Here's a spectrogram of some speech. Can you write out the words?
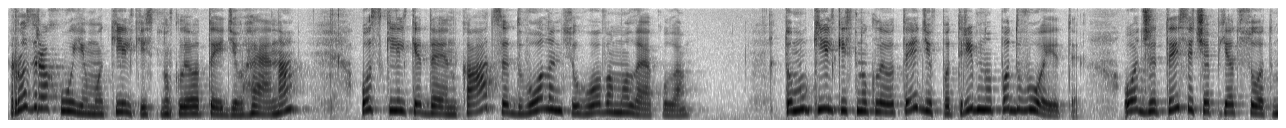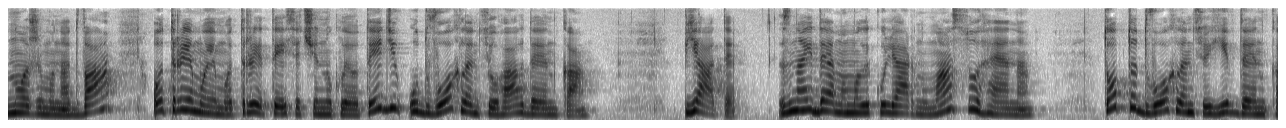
Розрахуємо кількість нуклеотидів гена, оскільки ДНК це дволанцюгова молекула. Тому кількість нуклеотидів потрібно подвоїти. Отже, 1500 множимо на 2, отримуємо 3000 нуклеотидів у двох ланцюгах ДНК. П'яте. Знайдемо молекулярну масу гена, тобто двох ланцюгів ДНК.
